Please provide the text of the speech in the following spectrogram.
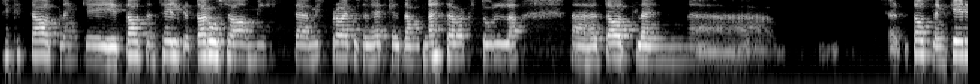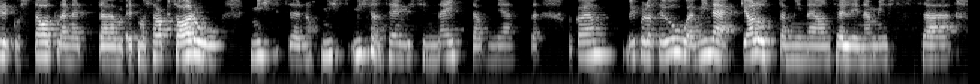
ehk et taotlengi, taotlen selget arusaamist, äh, mis praegusel hetkel tahab nähtavaks tulla. taotlen, taotlen kergust, taotlen, et, et ma saaks aru, mis noh, mis, mis on see, mis siin näitab, nii et aga jah, võib-olla see õue minek, jalutamine on selline, mis äh,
